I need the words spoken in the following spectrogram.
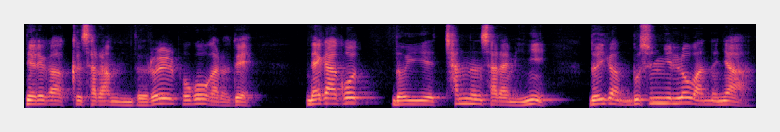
내려가 그 사람들을 보고 가로되 내가 곧 너희의 찾는 사람이니 너희가 무슨 일로 왔느냐?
